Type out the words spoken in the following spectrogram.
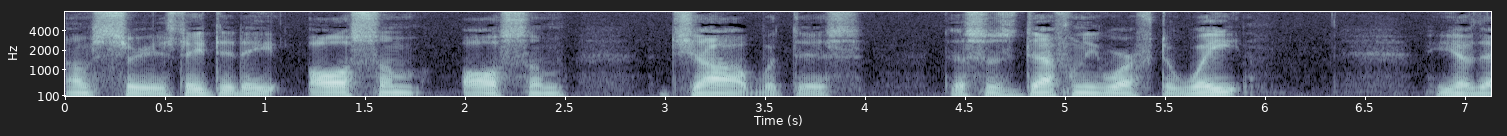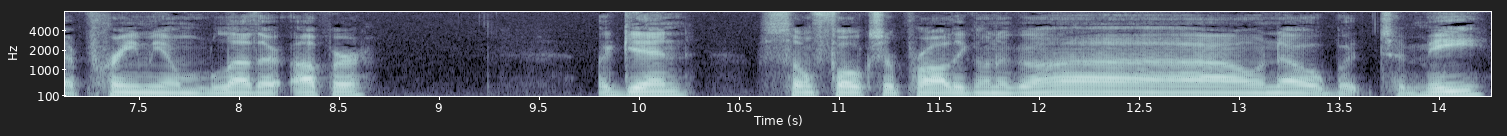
I'm serious. They did a awesome, awesome job with this. This is definitely worth the wait. You have that premium leather upper. Again, some folks are probably going to go, ah, I don't know. But to me,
